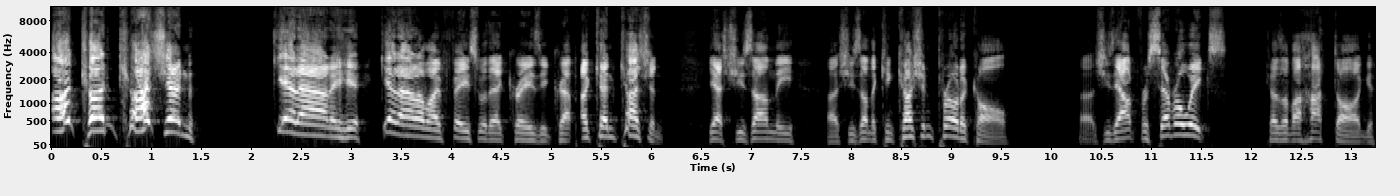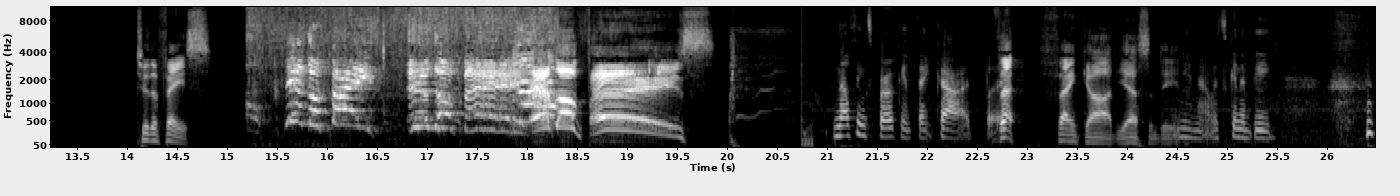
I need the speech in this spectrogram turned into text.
A concussion. Get out of here. Get out of my face with that crazy crap. A concussion. Yes, she's on the uh, she's on the concussion protocol. Uh, she's out for several weeks because of a hot dog to the face. In the face! In the face! In the face. Nothing's broken, thank God. But Th- thank God. Yes, indeed. you know, it's going to be.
